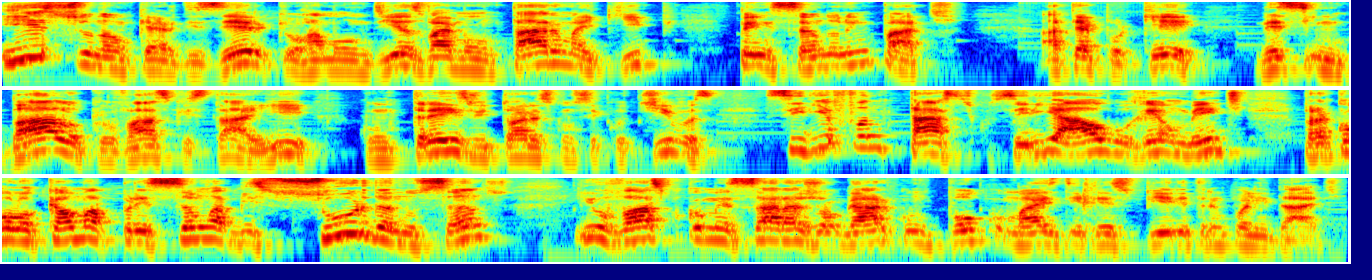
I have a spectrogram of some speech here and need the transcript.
Isso não quer dizer que o Ramon Dias vai montar uma equipe pensando no empate. Até porque, nesse embalo que o Vasco está aí, com três vitórias consecutivas, seria fantástico, seria algo realmente para colocar uma pressão absurda no Santos e o Vasco começar a jogar com um pouco mais de respiro e tranquilidade.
